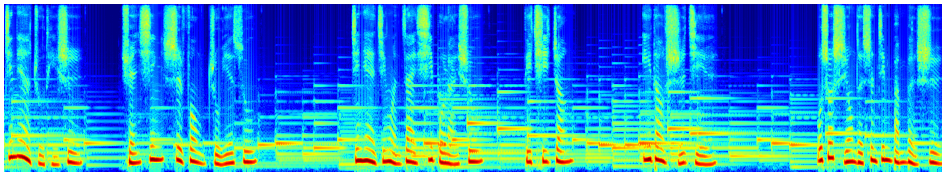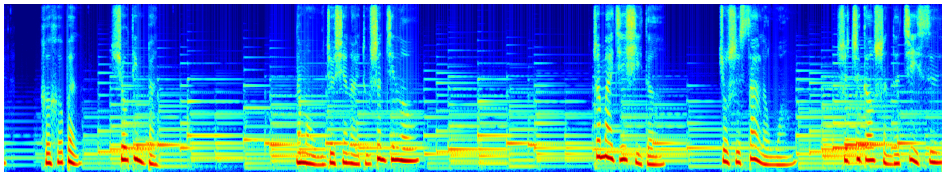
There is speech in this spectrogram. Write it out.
今天的主题是全心侍奉主耶稣。今天的经文在希伯来书第七章一到十节。我所使用的圣经版本是和合本修订版。那么，我们就先来读圣经喽。这麦基洗德就是撒冷王，是至高神的祭司。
